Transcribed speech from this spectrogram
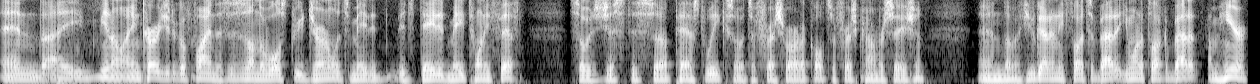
And I, you know, I encourage you to go find this. This is on the Wall Street Journal. It's made it's dated May 25th, so it's just this uh, past week. So it's a fresh article. It's a fresh conversation. And um, if you've got any thoughts about it, you want to talk about it, I'm here.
